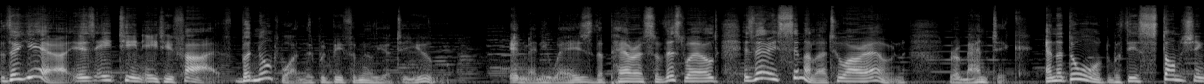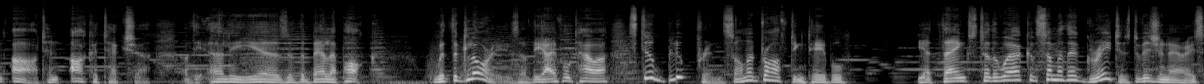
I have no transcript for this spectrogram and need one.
The year is 1885, but not one that would be familiar to you. In many ways, the Paris of this world is very similar to our own, romantic and adorned with the astonishing art and architecture of the early years of the Belle Epoque, with the glories of the Eiffel Tower still blueprints on a drafting table. Yet thanks to the work of some of their greatest visionaries,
